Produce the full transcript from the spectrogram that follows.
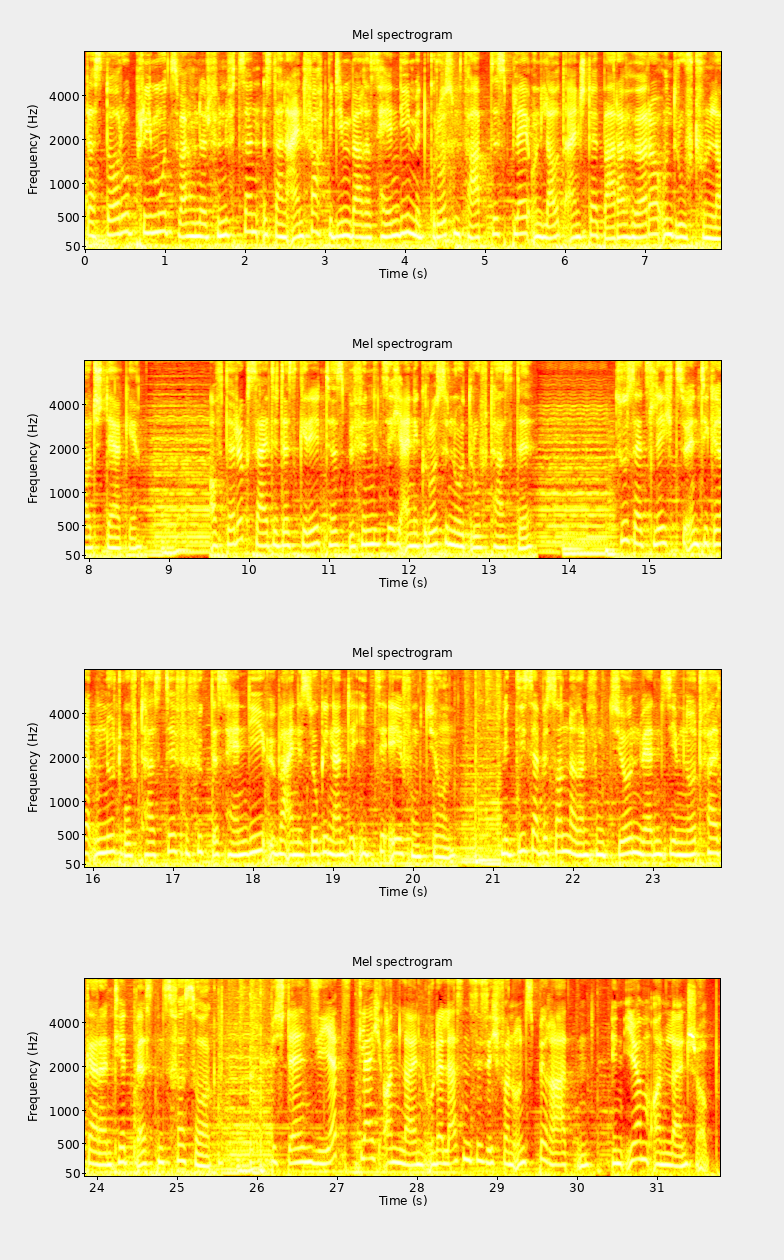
Das Doro Primo 215 ist ein einfach bedienbares Handy mit großem Farbdisplay und laut einstellbarer Hörer- und Ruftonlautstärke. Auf der Rückseite des Gerätes befindet sich eine große Notruftaste. Zusätzlich zur integrierten Notruftaste verfügt das Handy über eine sogenannte ICE-Funktion. Mit dieser besonderen Funktion werden Sie im Notfall garantiert bestens versorgt. Bestellen Sie jetzt gleich online oder lassen Sie sich von uns beraten in Ihrem Online-Shop.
